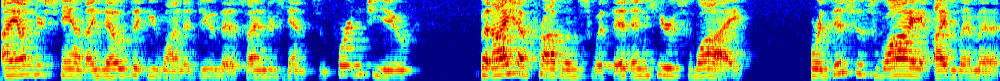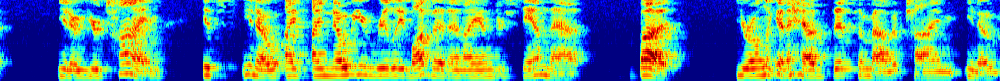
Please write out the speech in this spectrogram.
i understand i know that you want to do this i understand it's important to you but i have problems with it and here's why or this is why i limit you know your time it's you know i, I know you really love it and i understand that but you're only going to have this amount of time you know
